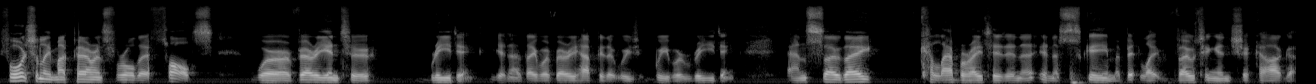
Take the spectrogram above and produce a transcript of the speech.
fortunately, my parents, for all their faults, were very into reading. You know, they were very happy that we, we were reading. And so they collaborated in a, in a scheme, a bit like voting in Chicago,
